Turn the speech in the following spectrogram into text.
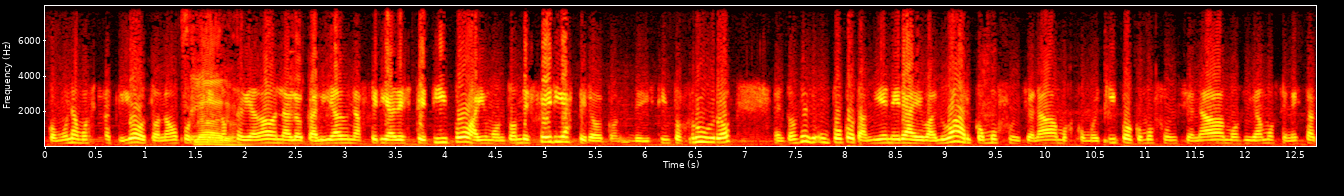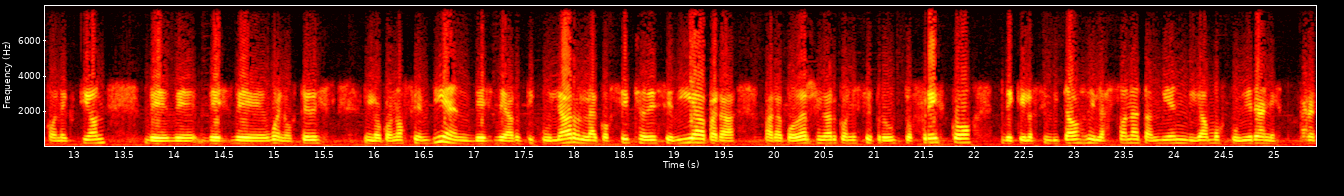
como una muestra piloto, ¿no? Porque Claro. no se había dado en la localidad una feria de este tipo, hay un montón de ferias, pero con, de distintos rubros, entonces un poco también era evaluar cómo funcionábamos como equipo, cómo funcionábamos, digamos, en esta conexión de, de- desde, bueno, ustedes lo conocen bien, desde articular la cosecha de ese día para, para poder llegar con ese producto fresco, de que los invitados de la zona también, digamos, pudieran estar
